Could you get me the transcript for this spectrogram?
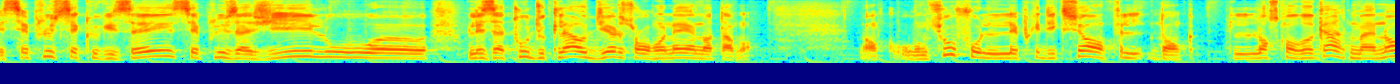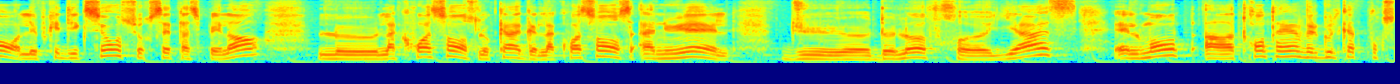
سي بلو سيكوريزي سي بلو اجيل و لي زاتو دو كلاود يرجعوا هنايا نوتامون Donc, on trouve les prédictions. Donc, lorsqu'on regarde maintenant les prédictions sur cet aspect-là, la croissance, le CAG, la croissance annuelle du, de l'offre IaaS, elle monte à 31,4%.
